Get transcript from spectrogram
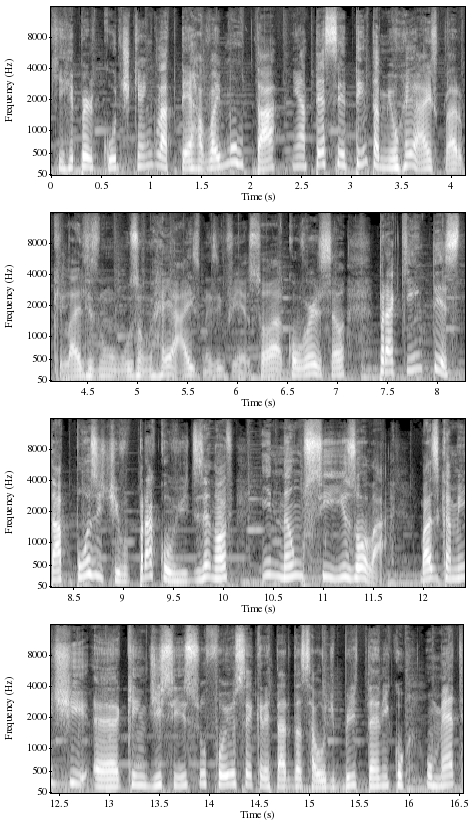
que repercute que a Inglaterra vai multar em até 70 mil reais. Claro que lá eles não usam reais, mas enfim, é só a conversão. Para quem testar positivo para Covid-19 e não se isolar. Basicamente, é, quem disse isso foi o secretário da saúde britânico, o Matt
